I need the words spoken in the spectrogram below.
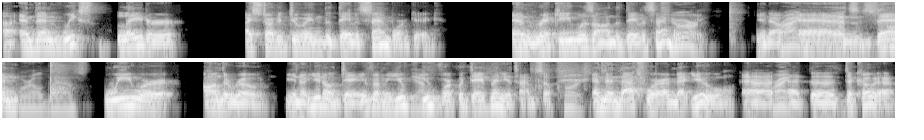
Uh, and then weeks later, I started doing the David Sanborn gig, and Ricky was on the David Sanborn Sure. gig. You know, Right. and That's a small then world now. we were on the road. You know, you know Dave. I mean, you Yep. you've worked with Dave many a time. So, and then that's where I met you uh, Right. at the Dakota,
